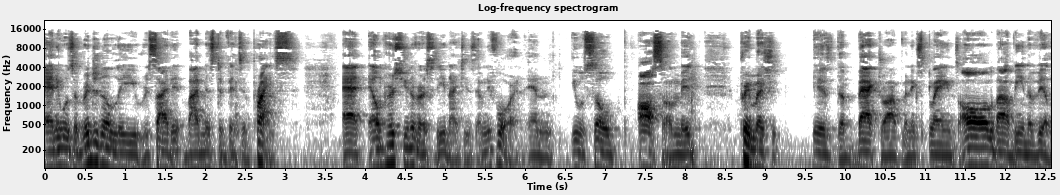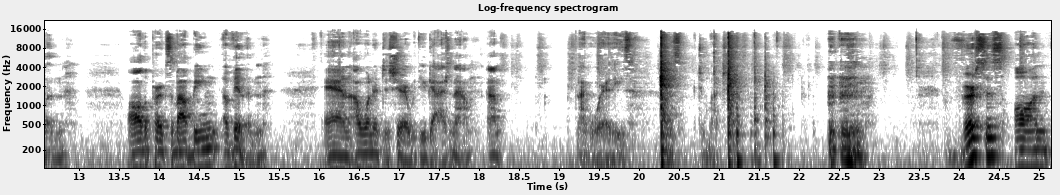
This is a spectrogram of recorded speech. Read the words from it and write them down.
and it was originally recited by Mr. Vincent Price at Elmhurst University in 1974. And it was so awesome. It pretty much is the backdrop and explains all about being a villain, all the perks about being a villain. And I wanted to share it with you guys now. I'm not gonna wear these, it's too much. Verses on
